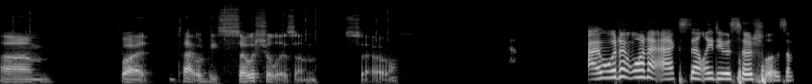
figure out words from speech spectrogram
Um, but that would be socialism. So, I wouldn't want to accidentally do a socialism.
